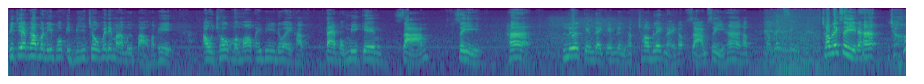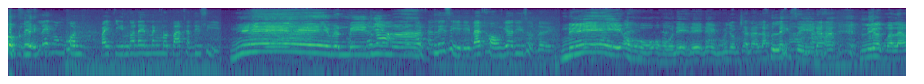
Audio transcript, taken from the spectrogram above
พี่เจี๊ยบครับ วันนี้พบอิทธิพิชิตโชคไม่ได้มามือเปล่าครับพี่เอาโชคมามอบให้พี่ด้วยครับ แต่ผมมีเกม 3 4 5 เลือกเกมใดเกมหนึ่งครับ ชอบเลขไหนครับ 3 4 5 ครับชอบเลขสี่ชอบเลข 4 นะฮะ ชอบเลเลขข เลขมงคลไปจีนก็ได้นั่งรถบัสคันที่สี่นี่ มันมีแล้วที่ก็มา รถบัสคันที่สี่นี่ได้ทองเยอะที่สุดเลย นี่ โอ้โห โอ้โห นี่นี่นี่คุณผู้ชมชนะแล้วเลขสี่นะฮะ เลือกมาแล้ว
